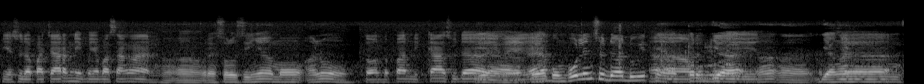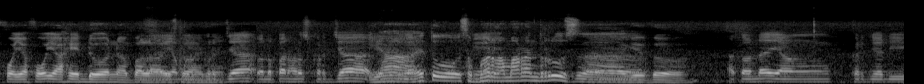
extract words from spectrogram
Ya sudah pacaran nih punya pasangan. Heeh, resolusinya mau anu. Tahun depan nikah sudah ya, gitu ya kan? ya kumpulin sudah duitnya Ah, kerja. kumpulin. Heeh, jangan foya-foya hedon apalah belum istilahnya. kerja tahun depan harus kerja gitu ya kan. itu sebar lamaran terus nah, gitu atau anda yang kerja di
